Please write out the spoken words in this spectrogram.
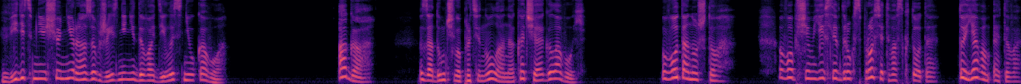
видеть мне еще ни разу в жизни не доводилось ни у кого. «Ага», – задумчиво протянула она, качая головой. «Вот оно что. В общем, если вдруг спросит вас кто-то, то я вам этого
